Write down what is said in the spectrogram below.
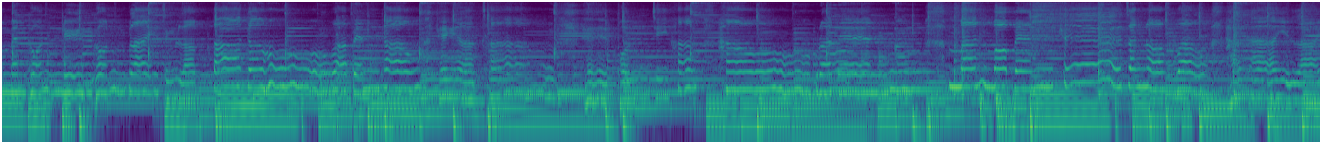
คงบ่แม่นคนอื่นคนไกลถึงหลับตาก็หูว่าเป็นเขาแค่อยากถามเหตุผลที่หักเฮากระเด็น มันบ่เป็นคือจังน้องเว้าหากอายหลาย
